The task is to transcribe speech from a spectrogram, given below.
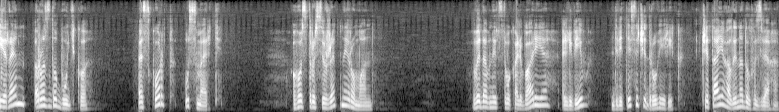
Ірен Роздобудько. Ескорт у смерть. Гостросюжетний роман. Видавництво Кальварія. Львів. 2002 рік. Читає Галина Долгозвяга.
